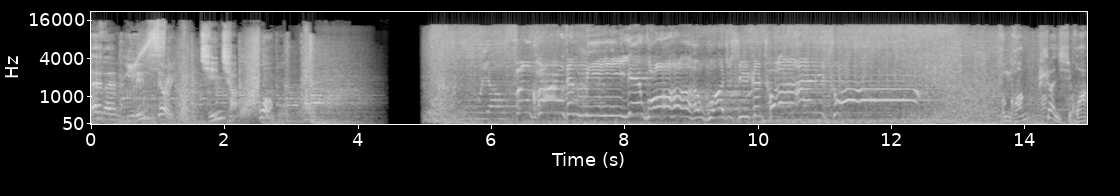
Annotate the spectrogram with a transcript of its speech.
FM 一零五点一，秦腔广播。不要疯狂的迷恋我，我只是个传说。疯狂陕西话。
